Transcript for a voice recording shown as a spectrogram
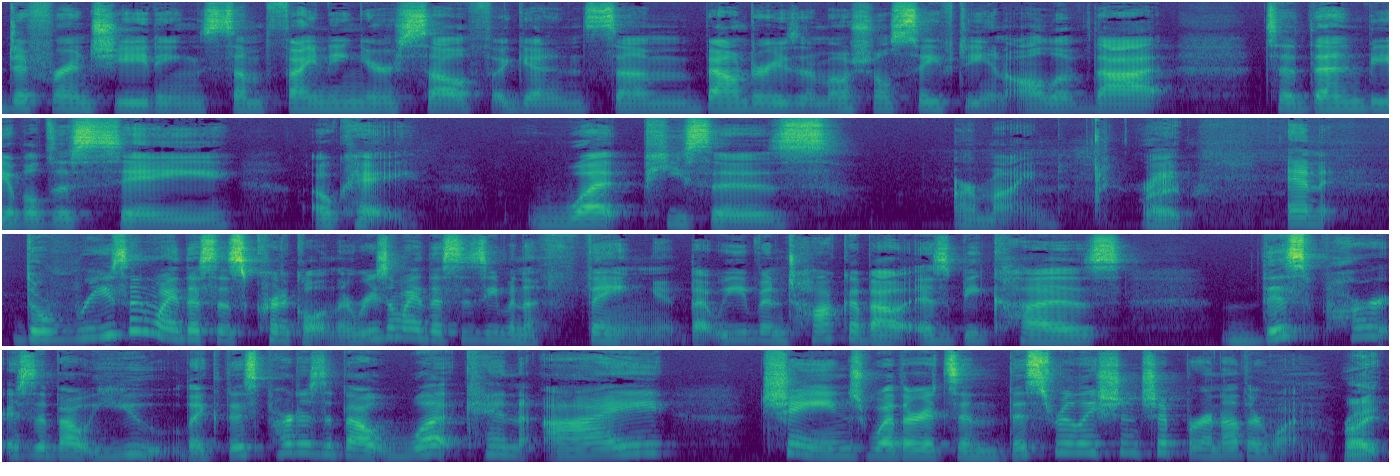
differentiating some finding yourself again some boundaries and emotional safety and all of that to then be able to say okay what pieces are mine right, Right. and the reason why this is critical and the reason why this is even a thing that we even talk about is because this part is about you. Like this part is about what can I change whether it's in this relationship or another one. Right?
